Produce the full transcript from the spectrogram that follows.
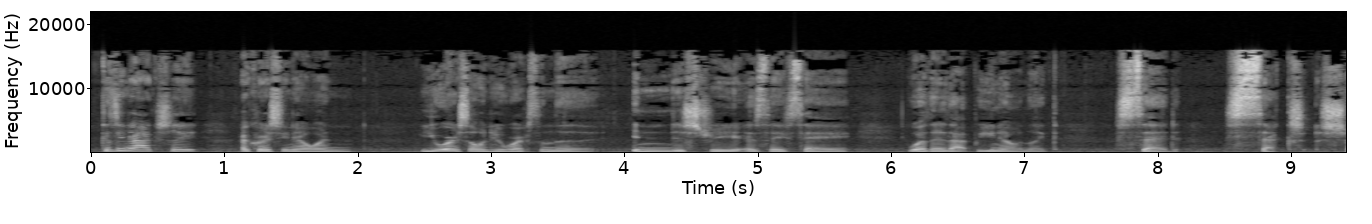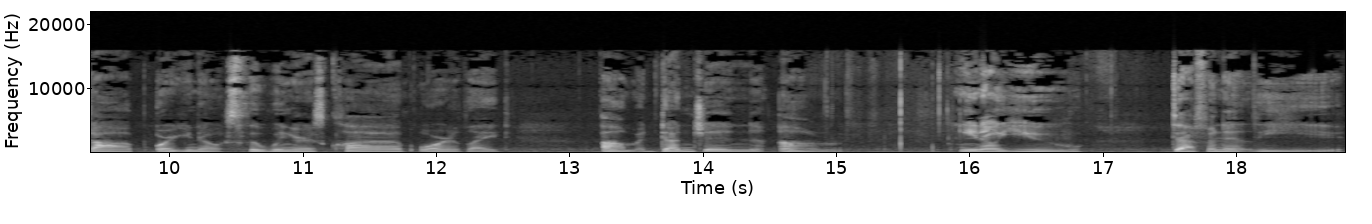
because you know, actually, of course, you know, when you are someone who works in the industry, as they say, whether that be you know, like said sex shop or you know, swingers club or like um, a dungeon, um, you know, you definitely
